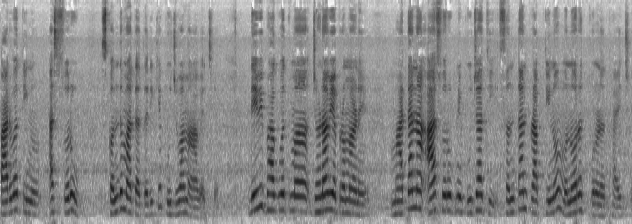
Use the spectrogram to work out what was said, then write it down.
પાર્વતીનું આ સ્વરૂપ સ્કંદ માતા તરીકે પૂજવામાં આવે છે. દેવી ભાગવતમાં જણાવ્યા પ્રમાણે, માતાના આ સ્વરૂપની પૂજાથી સંતાન પ્રાપ્તિનો મનોરથ પૂર્ણ થાય છે.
